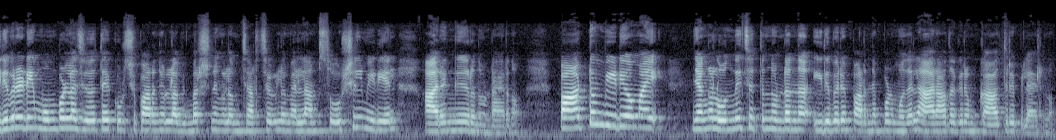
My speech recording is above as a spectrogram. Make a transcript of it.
ഇരുവരുടെയും മുമ്പുള്ള ജീവിതത്തെക്കുറിച്ച് പറഞ്ഞുള്ള വിമർശനങ്ങളും ചർച്ചകളും എല്ലാം സോഷ്യൽ മീഡിയയിൽ അരങ്ങേറുന്നുണ്ടായിരുന്നു. പാട്ടും വീഡിയോയുമായി ഞങ്ങൾ ഒന്നിച്ചെത്തുന്നുണ്ടെന്ന് ഇരുവരും പറഞ്ഞപ്പോൾ മുതൽ ആരാധകരും കാത്തിരിപ്പിലായിരുന്നു.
